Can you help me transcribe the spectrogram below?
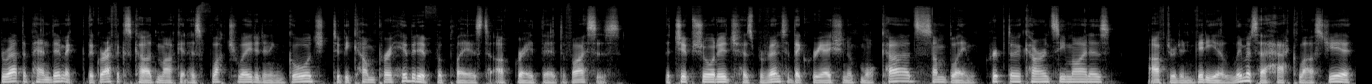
Throughout the pandemic, the graphics card market has fluctuated and engorged to become prohibitive for players to upgrade their devices. The chip shortage has prevented the creation of more cards, some blame cryptocurrency miners, after an Nvidia limiter hack last year,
